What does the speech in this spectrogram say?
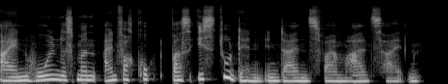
einholen, dass man einfach guckt, was isst du denn in deinen zwei Mahlzeiten?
